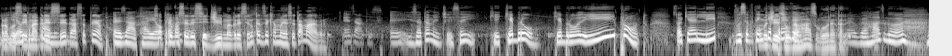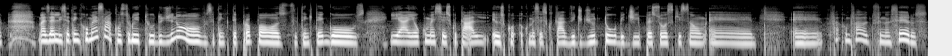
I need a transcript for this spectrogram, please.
para você emagrecer, gasta tempo. Exato. Aí Só porque você decidiu emagrecer não quer dizer que amanhã você tá magro. Exato. É, exatamente, é isso aí. Que quebrou. Quebrou ali e pronto. Só que ali você tem Como que diz, aprender. o véu rasgou, né, Thalita? É, o véu rasgou. Mas ali você tem que começar a construir tudo de novo. Você tem que ter propósito, você tem que ter goals. E aí eu comecei a escutar, eu, comecei a escutar vídeo de YouTube de pessoas que são é, é, como fala, financeiros,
